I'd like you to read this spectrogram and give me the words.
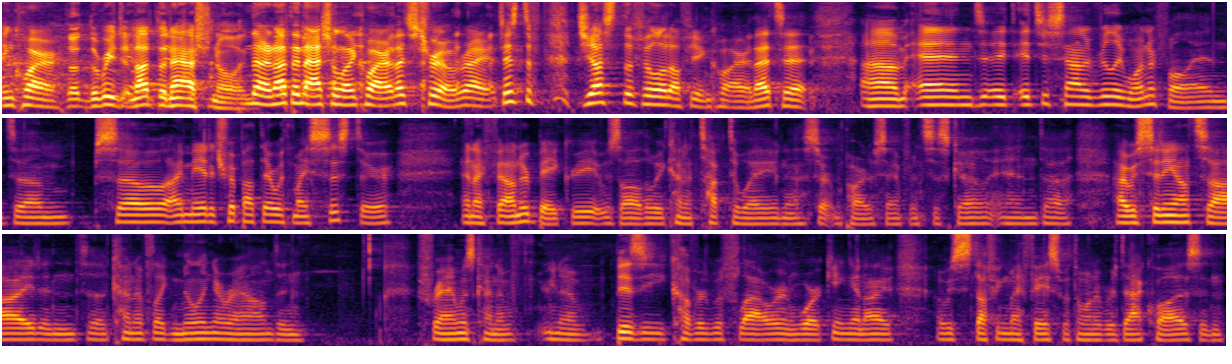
Inquirer. The, the region, not the national. No, not the National Enquirer. That's true, right? Just the, just the Philadelphia Inquirer. That's it. Um, and it, it just sounded really wonderful. And um, so I made a trip out there with my sister, and I found her bakery. It was all the way kind of tucked away in a certain part of San Francisco. And uh, I was sitting outside and uh, kind of like milling around and. Fran was kind of, you know, busy, covered with flour and working, and I, I was stuffing my face with one of her dacquoise, and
